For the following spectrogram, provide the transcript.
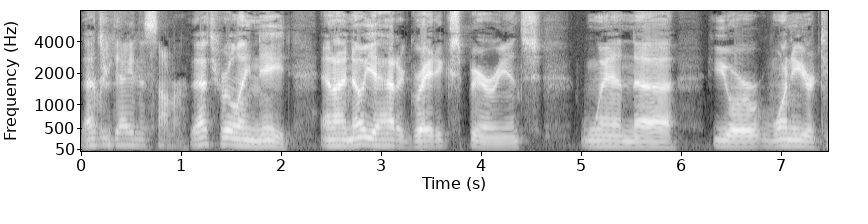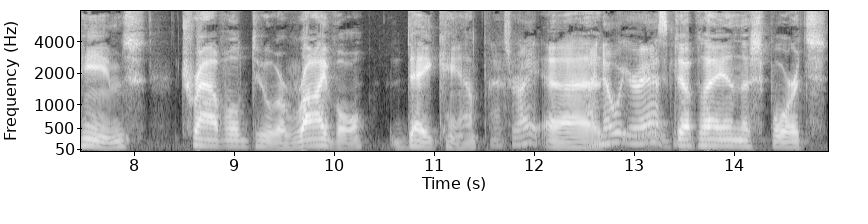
that's, every day in the summer. That's really neat. And I know you had a great experience when uh, your one of your teams traveled to a rival day camp. That's right. Uh, I know what you're asking. To play in the sports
